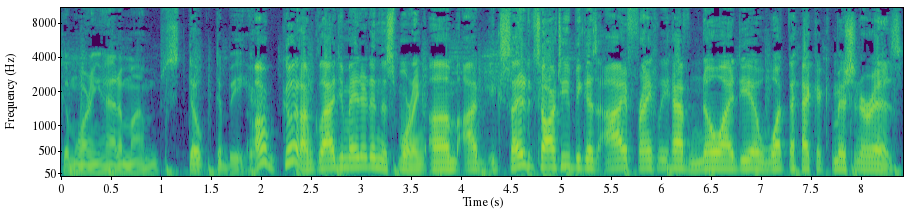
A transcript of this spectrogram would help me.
Good morning, Adam. I'm stoked to be here. Oh, good. I'm glad you made it in this morning. Um, I'm excited to talk to you because I frankly have no idea what the heck a commissioner is.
